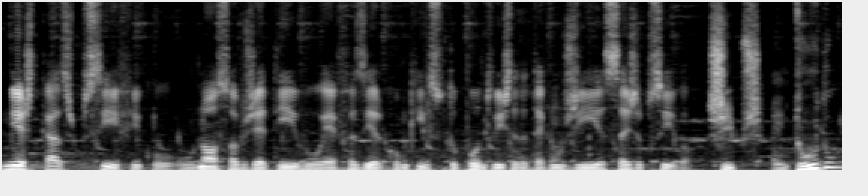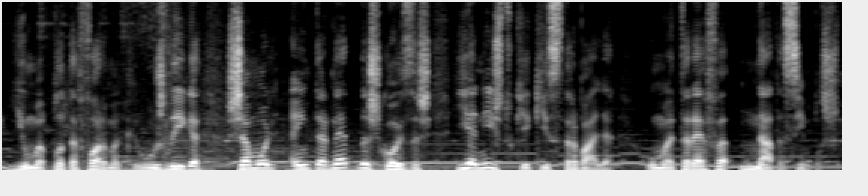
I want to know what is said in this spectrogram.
Neste caso específico, o nosso objetivo é fazer com que isso, do ponto de vista da tecnologia, seja possível. Chips em tudo e uma plataforma que os liga chamam-lhe a internet das coisas e é nisto que aqui se trabalha. Uma tarefa nada simples.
